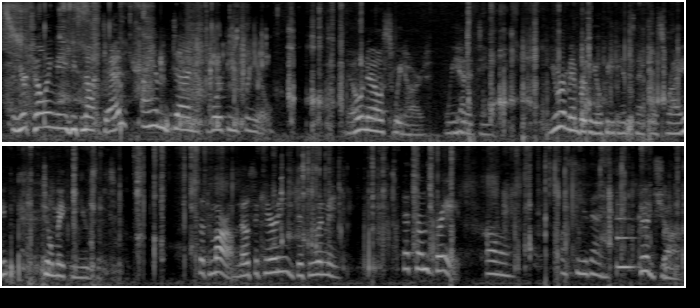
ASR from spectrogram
So you're telling me he's not dead? I am done working for you. No, no, sweetheart. We had a deal. You remember the obedience necklace, right? Don't make me use it. So tomorrow, no security, just you and me. That sounds great. Oh, I'll see you then. Good job.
